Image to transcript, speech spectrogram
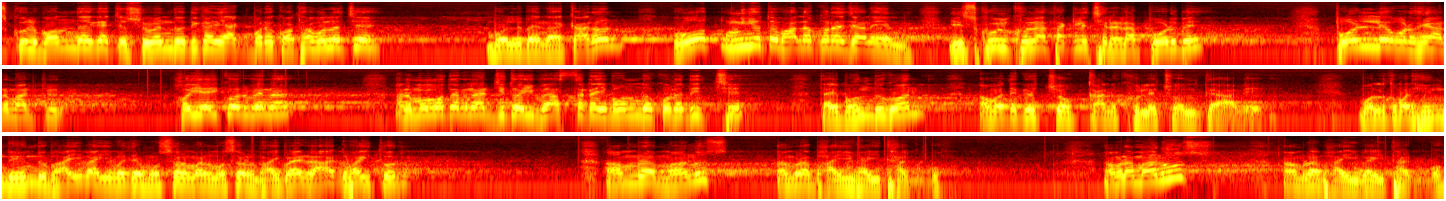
স্কুল বন্ধ হয়ে গেছে, শুভেন্দু অধিকারী একবারে কথা বলেছে, বলবে না। কারণ, ও উনিও তো ভালো করে জানেন, স্কুল খোলা থাকলে ছেলেরা পড়বে। পড়লে ওর হয়ে আর মারপিট হইয়াই করবে না। আর মমতা ব্যানার্জি তো ওই রাস্তাটাই বন্ধ করে দিচ্ছে। তাই বন্ধুগণ, আমাদেরকে চোখ কান খুলে চলতে হবে। বলো তোমার হিন্দু হিন্দু ভাই ভাই বলছে মুসলমান মুসলমান ভাই ভাই, রাগ ভাই তোর। আমরা মানুষ, আমরা ভাই ভাই থাকব। আমরা মানুষ, আমরা ভাই ভাই থাকব।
